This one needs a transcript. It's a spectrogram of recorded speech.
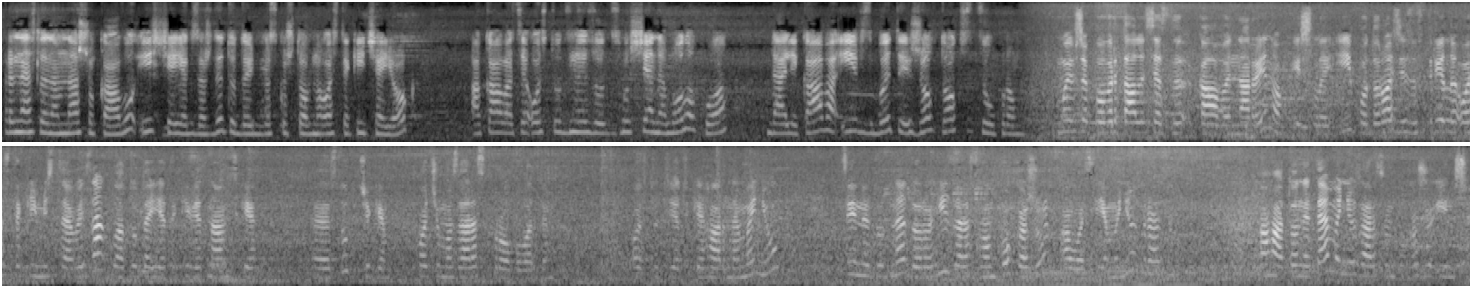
Принесли нам нашу каву і ще, як завжди, дають безкоштовно ось такий чайок. А кава це ось тут знизу згущене молоко, далі кава і взбитий жовток з цукром. Ми вже поверталися з кави на ринок, ішли і по дорозі зустріли ось такий місцевий заклад. Тут є такі в'єтнамські е, супчики. Хочемо зараз спробувати. Ось тут є таке гарне меню. Ціни тут недорогі, зараз вам покажу. А ось є меню зразу. Ага, то не те меню, зараз вам покажу інше.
